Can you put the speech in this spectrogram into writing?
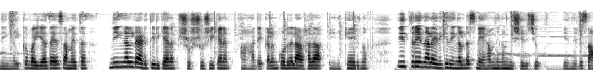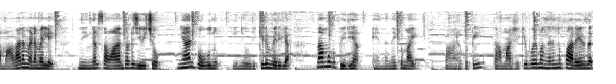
നിങ്ങൾക്ക് വയ്യാതായ സമയത്ത് നിങ്ങളുടെ അടുത്തിരിക്കാനും ശുശ്രൂഷിക്കാനും ആരെക്കാളും കൂടുതൽ അർഹത എനിക്കായിരുന്നു. ഇത്രയും നാൾ എനിക്ക് നിങ്ങളുടെ സ്നേഹം നിങ്ങൾ നിഷേധിച്ചു. എന്നിട്ട് സമാധാനം വേണമല്ലേ? നിങ്ങൾ സമാധാനത്തോടെ ജീവിച്ചോ? ഞാൻ പോകുന്നു. ഇനി ഒരിക്കലും വരില്ല. നമുക്ക് പിരിയാം എന്നേക്കുമായി. പാറക്കുട്ടി തമാശയ്ക്ക് പോലും അങ്ങനെയൊന്നും പറയരുത്.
